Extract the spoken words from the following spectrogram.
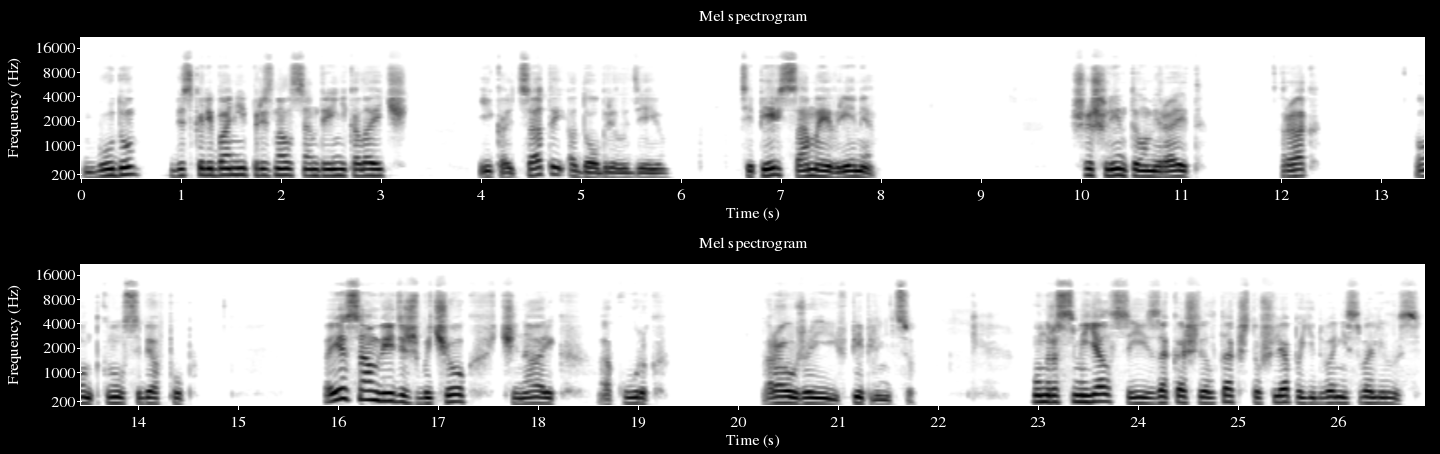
«Буду», — без колебаний признался Андрей Николаевич. И Кольцатый одобрил идею. «Теперь самое время». Шишлин-то умирает. Рак. Он ткнул себя в пуп. А я сам, видишь, бычок, чинарик, окурок. Пора уже и в пепельницу. Он рассмеялся и закашлял так, что шляпа едва не свалилась.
